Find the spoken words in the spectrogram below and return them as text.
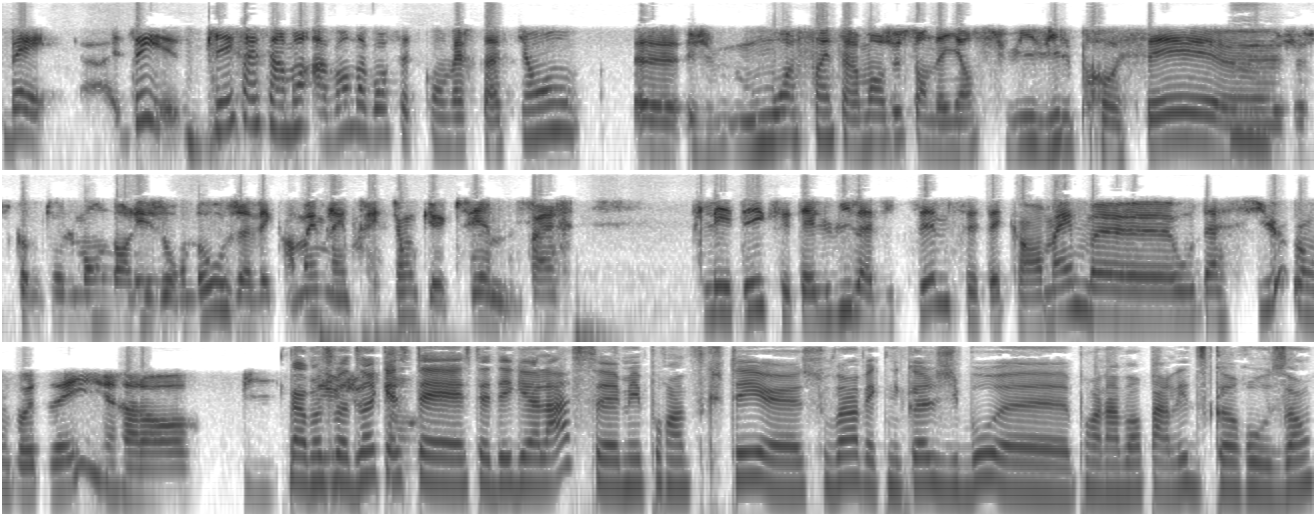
Ben, tu sais, bien sincèrement, avant d'avoir cette conversation, euh, moi, sincèrement, juste en ayant suivi le procès, euh, hmm. juste comme tout le monde dans les journaux, j'avais quand même l'impression que crime, faire plaider que c'était lui la victime, c'était quand même euh, audacieux, on va dire. Alors, ben, moi, je vais dire que c'était c'était dégueulasse, mais pour en discuter souvent avec Nicole Gibault, pour en avoir parlé du corrosion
